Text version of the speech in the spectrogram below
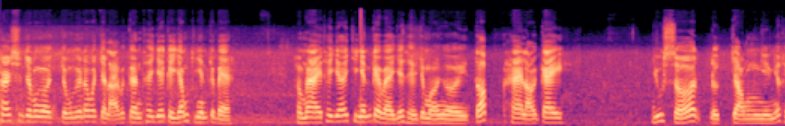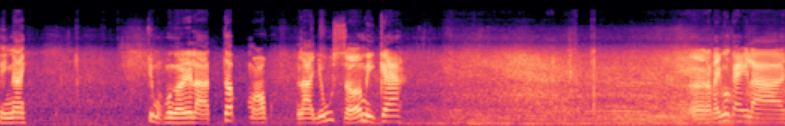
Hi, xin chào mọi người, chào mọi người đã quay trở lại với kênh Thế giới cây giống chi nhánh cây bè. Hôm nay Thế giới chi nhánh cây bè giới thiệu cho mọi người top hai loại cây vú sữa được trồng nhiều nhất hiện nay. Trước mặt mọi người đây là top 1 là vú sữa mika. À, Đặc điểm của cây là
